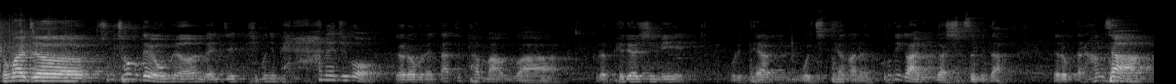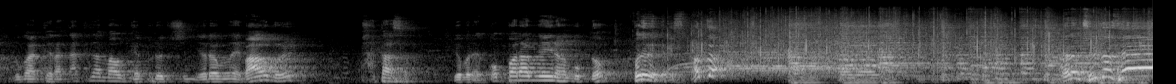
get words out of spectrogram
정말 저 충청도에 오면 왠지 기분이 편안해지고 여러분의 따뜻한 마음과 그런 배려심이 우리 대한민국을 지탱하는 뿌리가 아닌가 싶습니다. 여러분들 항상 누구한테나 따뜻한 마음 베풀어 주신 여러분의 마음을 받아서 이번에 꽃바람 여인 한 곡도 보내드리겠습니다. 감사. 여러분 즐거우세요.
